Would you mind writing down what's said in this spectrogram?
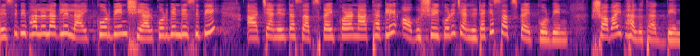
রেসিপি ভালো লাগলে লাইক করবেন শেয়ার করবেন রেসিপি আর চ্যানেলটা সাবস্ক্রাইব করা না থাকলে অবশ্যই করে চ্যানেলটাকে সাবস্ক্রাইব করবেন। সবাই ভালো থাকবেন।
